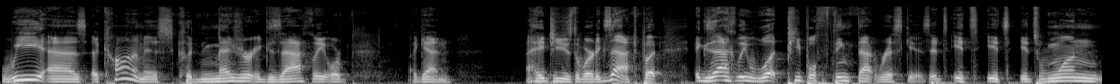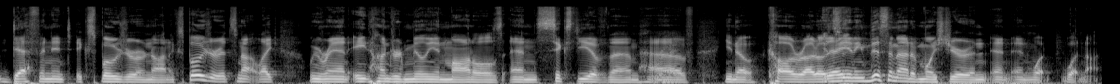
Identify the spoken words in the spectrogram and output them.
we as economists could measure exactly, or again, I hate to use the word exact, but exactly what people think that risk is. It's it's it's it's one definite exposure or non-exposure. It's not like we ran 800 million models and 60 of them have you know Colorado It's a- getting this amount of moisture and and and what whatnot.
